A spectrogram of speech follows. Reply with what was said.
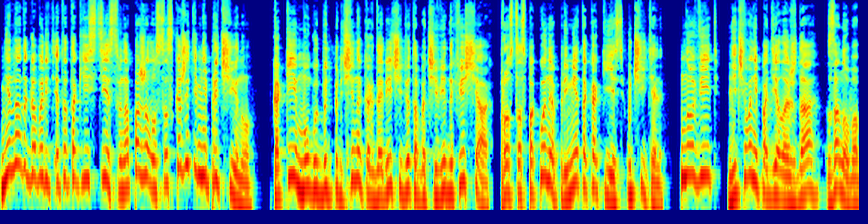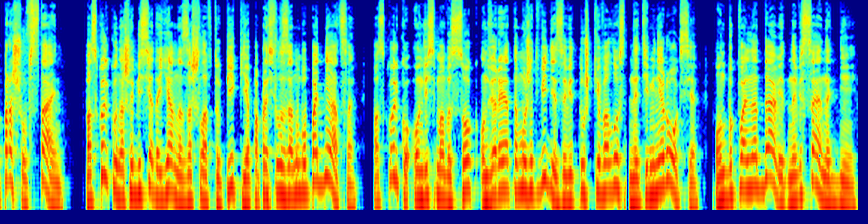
Не надо говорить это так естественно. Пожалуйста, скажите мне причину». Какие могут быть причины, когда речь идет об очевидных вещах? Просто спокойная примета как есть, учитель. Но ведь... Ничего не поделаешь, да? Заноба, прошу, встань. Поскольку наша беседа явно зашла в тупик, я попросил Занобу подняться. Поскольку он весьма высок, он, вероятно, может видеть завитушки волос на темени Рокси. Он буквально давит, нависая над ней.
